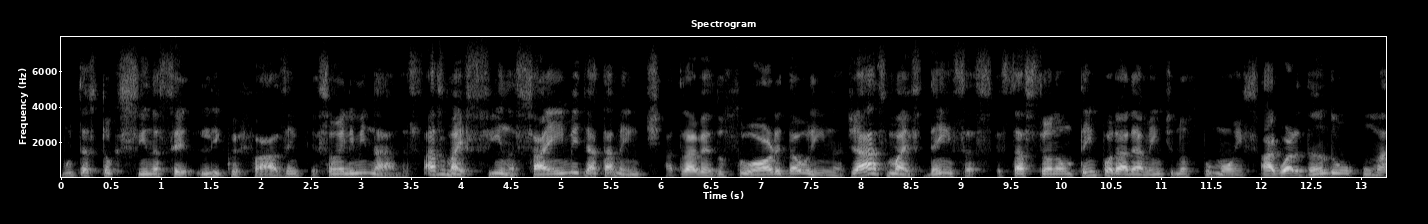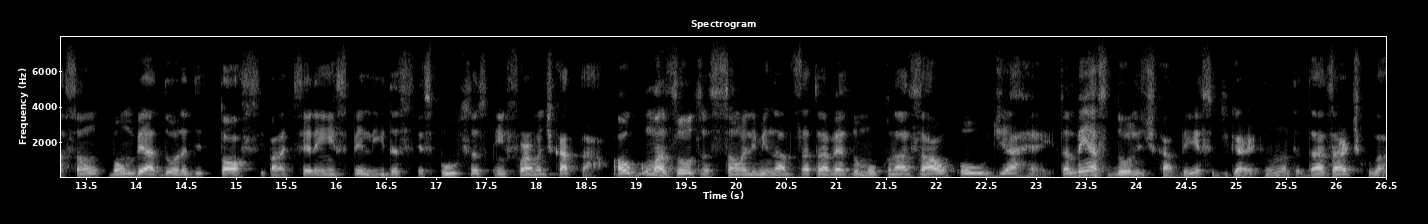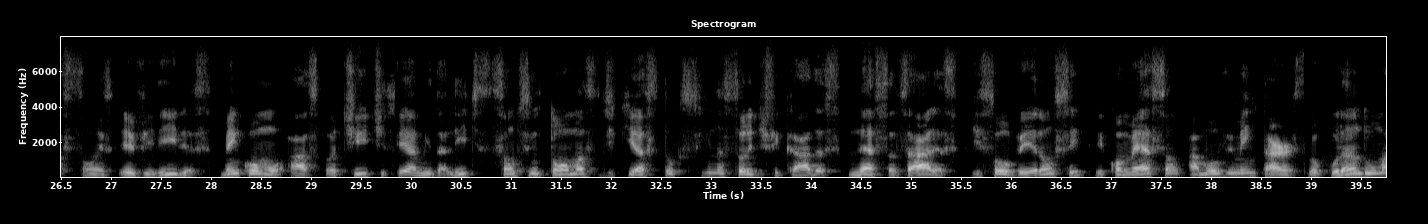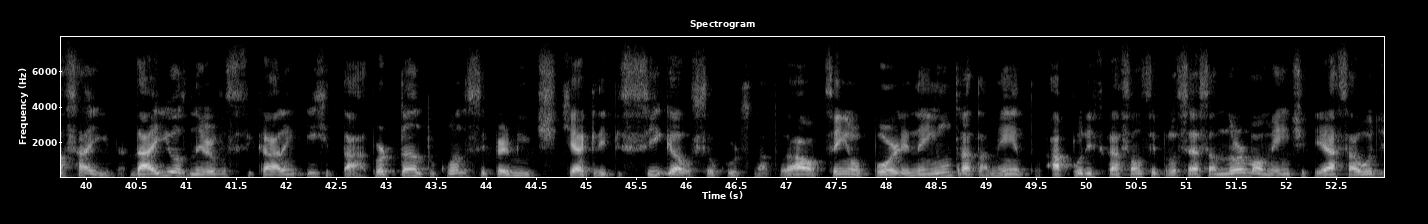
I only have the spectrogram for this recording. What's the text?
muitas toxinas se liquefazem e são eliminadas. As mais finas saem imediatamente, através do suor e da urina. Já as mais densas estacionam temporariamente nos pulmões, aguardando uma ação bombeadora de tosse para serem expelidas, expulsas em forma de catarro. Algumas outras são eliminadas através do muco nasal ou diarreia. Também as dores de cabeça, de garganta, das articulações e virilhas, bem como as otites e amidalites, são sintomas de que as toxinas solidificadas nessas áreas dissolveram-se e começam a movimentar-se, procurando uma saída. Daí os nervos ficarem irritados. Portanto, quando se permite que a gripe siga o seu curso natural, sem opor-lhe nenhum tratamento, a purificação se processa normalmente e a saúde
